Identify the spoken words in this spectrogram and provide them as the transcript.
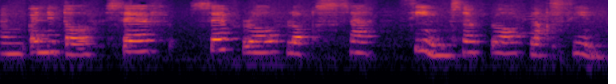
Ang kanito, Cef, Cefrofloxacin. Cefrofloxacin.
